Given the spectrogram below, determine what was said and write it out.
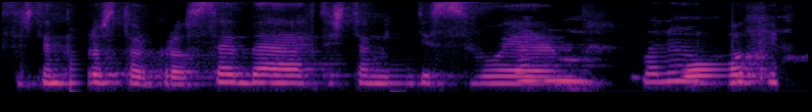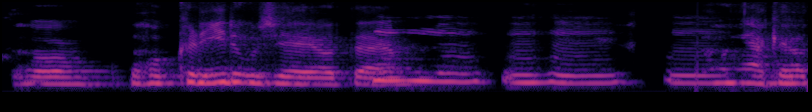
chceš ten prostor pro sebe, chceš tam mít ty svoje ano, ano. toho, toho klídu, že jo, ten, mm-hmm, mm-hmm. toho nějakého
